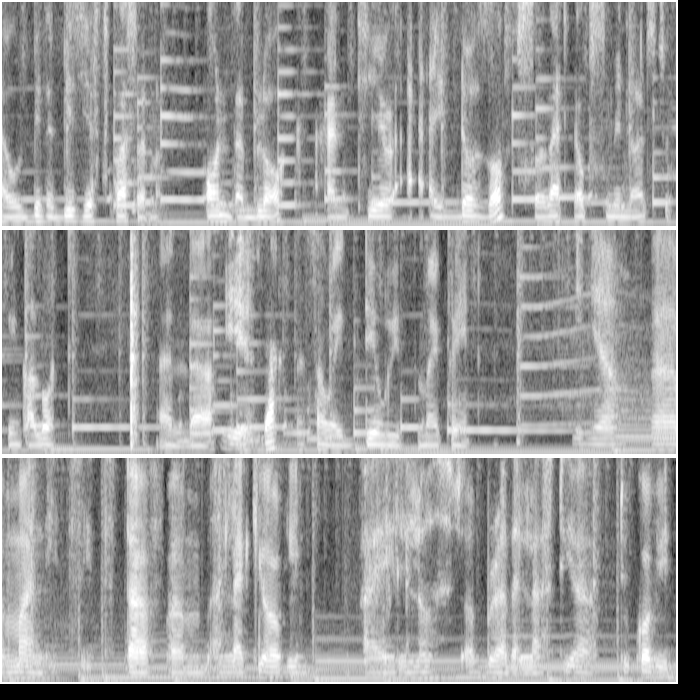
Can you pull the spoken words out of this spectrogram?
I will be the busiest person on the block until I doze off, so that helps me not to think a lot. And uh, Yeah. yeah, that's how I deal with my pain. Yeah, uh, man, it's it's tough. Um, and like you, Alvin, I lost a brother last year to COVID,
